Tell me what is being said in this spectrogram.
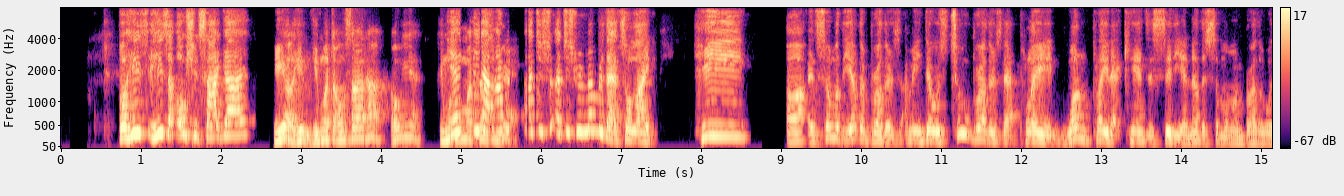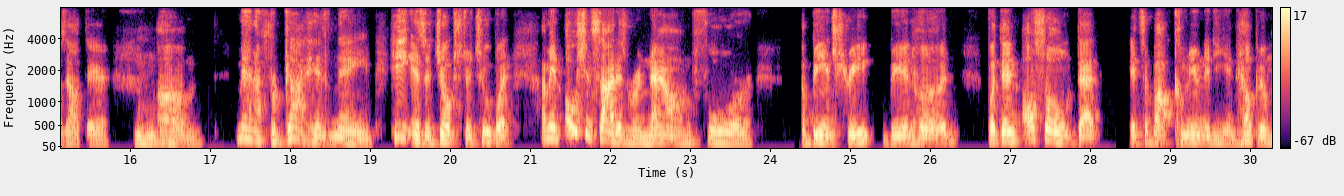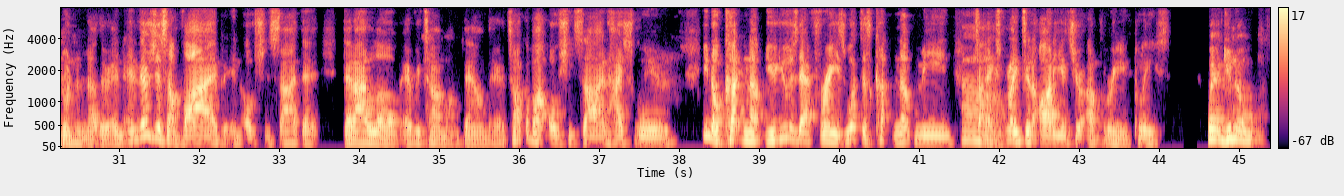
But he's he's an Oceanside guy. Yeah, he, he went to Oside High. Oh yeah, he went yeah, with my cousin. Yeah, I, I just I just remember that. So like he uh, and some of the other brothers. I mean, there was two brothers that played. One played at Kansas City. Another Samoan brother was out there. Mm-hmm. Um, man, I forgot his name. He is a jokester too. But I mean, Oceanside is renowned for uh, being street, being hood, but then also that it's about community and helping one mm-hmm. another. And, and there's just a vibe in Oceanside that that I love every time I'm down there. Talk about Oceanside High School, you know, cutting up. You use that phrase. What does cutting up mean? Oh. To explain to the audience your upbringing, please. Well, you know,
